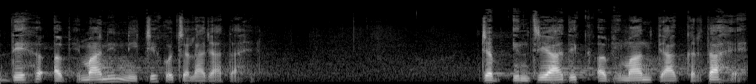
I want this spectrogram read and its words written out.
देह अभिमानी नीचे को चला जाता है। जब इंद्रियादिक अभिमान त्याग करता है,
